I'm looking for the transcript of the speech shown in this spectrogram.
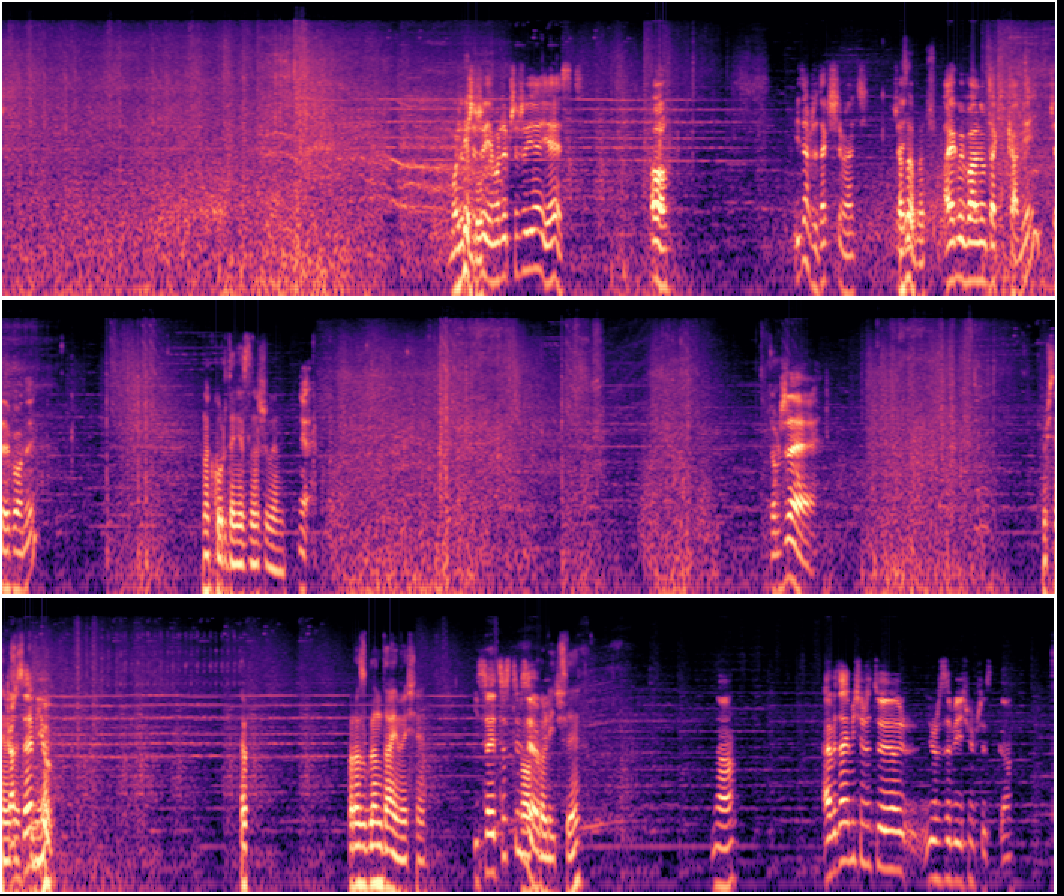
Może Wybuch. przeżyje, może przeżyje? Jest. O. I dobrze, tak trzymać. A zobacz. A jakby walnął taki kamień czerwony? No kurde, nie zdążyłem. Nie. Dobrze. Myślałem, że Porozglądajmy się I sobie co z tym po zrobić? okolicy. No. Ale wydaje mi się, że tu już zrobiliśmy wszystko.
